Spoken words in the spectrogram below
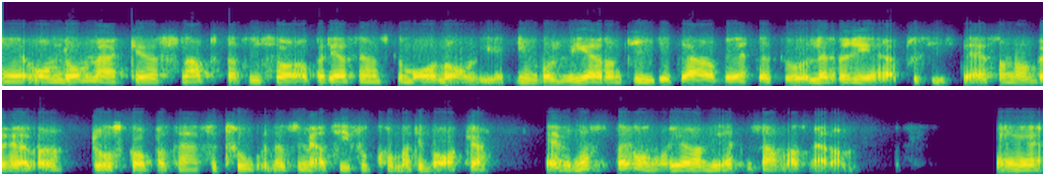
Eh, om de märker snabbt att vi svarar på deras önskemål och om vi involverar dem tidigt i arbetet och levererar precis det som de behöver, då skapas det här förtroendet som gör att vi får komma tillbaka även nästa gång och göra mer tillsammans med dem. Eh,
